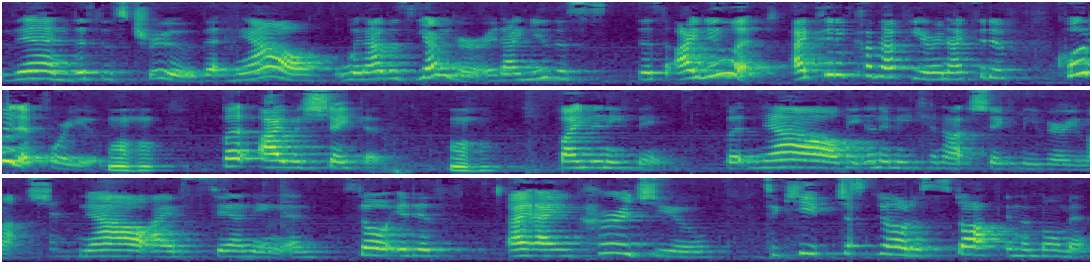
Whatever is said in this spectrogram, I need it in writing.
then this is true that now, when I was younger and I knew this, this I knew it. I could have come up here and I could have quoted it for you. Mm-hmm. But I was shaken mm-hmm. by many things. But now the enemy cannot shake me very much. Now I am standing. And so it is, I, I encourage you to keep, just know to stop in the moment.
